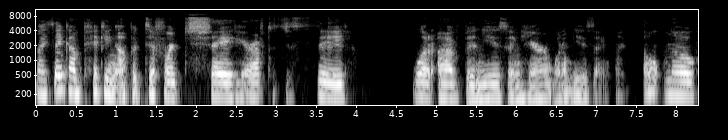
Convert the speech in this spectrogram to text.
I think I'm picking up a different shade here. I have to just see what I've been using here, what I'm using. I don't know.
